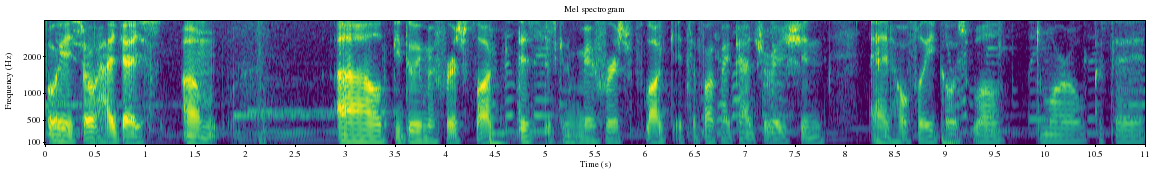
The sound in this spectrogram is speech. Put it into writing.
Okay, so hi guys. Um, I'll be doing my first vlog. This is gonna be my first vlog. It's about my graduation, and hopefully it goes well tomorrow. Cause uh,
